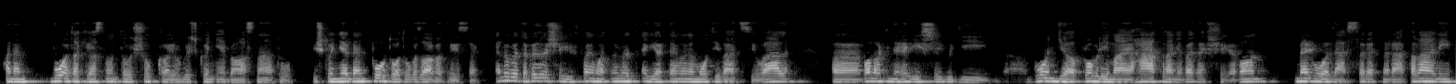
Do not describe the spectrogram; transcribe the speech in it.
hanem volt, aki azt mondta, hogy sokkal jobb és könnyebben használható, és könnyebben pótoltuk az alkatrészek. Emögött a közösségi folyamat mögött egyértelműen a motiváció áll, valakinek egészségügyi gondja, problémája, hátránya, betegsége van, megoldást szeretne rá találni.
